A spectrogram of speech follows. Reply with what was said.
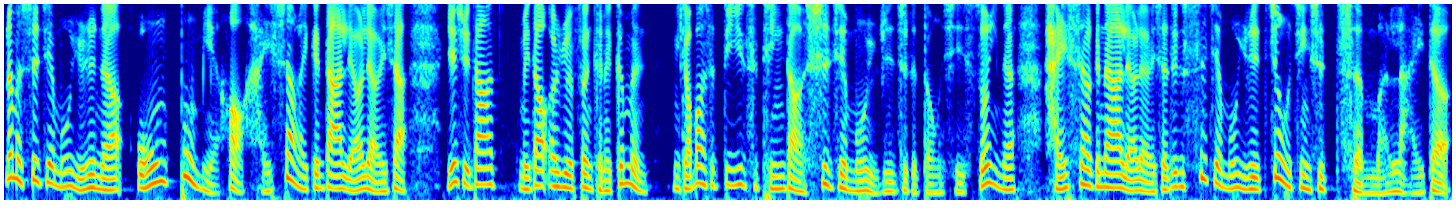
那么世界母语日呢，我们不免哈，还是要来跟大家聊聊一下。也许大家每到二月份，可能根本。你搞不好是第一次听到世界母语日这个东西，所以呢，还是要跟大家聊聊一下这个世界母语日究竟是怎么来的。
